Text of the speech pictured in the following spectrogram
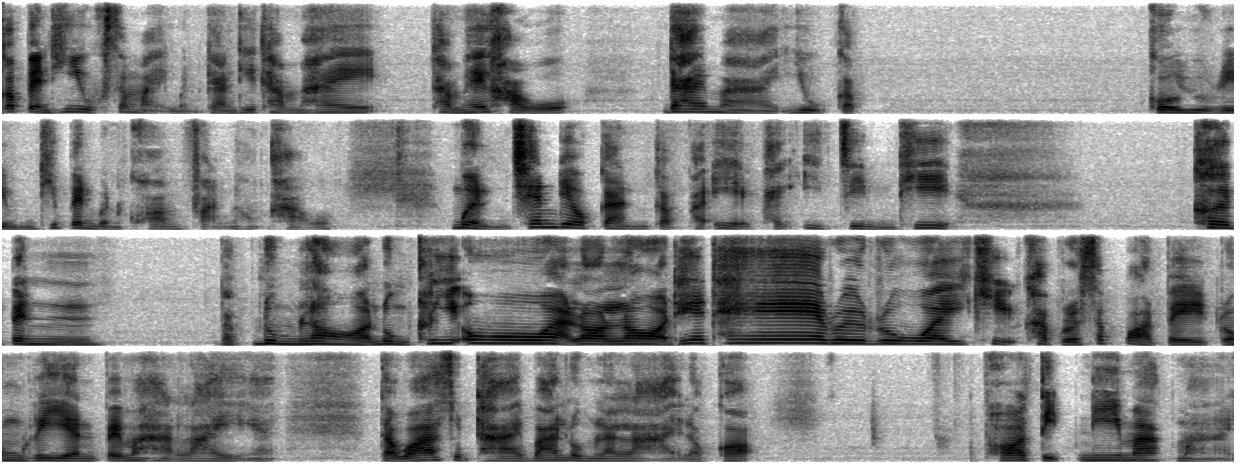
ก็เป็นที่ยุคสมัยเหมือนกันที่ทำให้ทำให้เขาได้มาอยู่กับ โกยูริมที่เป็นเหมือนความฝันของเขา เหมือนเช่นเดียวกันกับพระเอกแพ็กอีจินที่เคยเป็นแบบหนุ่มหล่อหนุ่มคลีโออะหล่อหล่อเท่ๆรวยๆขี่ขับรถสปอร์ตไปโรงเรียนไปมหาลัยอย่างเงี้ยแต่ว่าสุดท้ายบ้านลมละลาย แล้วก็พอติดหนี้มากมาย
